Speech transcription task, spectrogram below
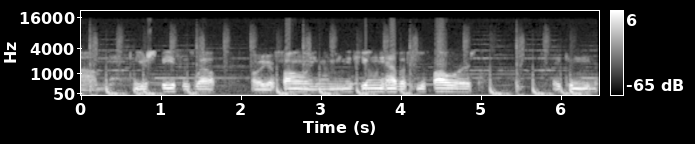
um, your space as well or your following. I mean, if you only have a few followers, it can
